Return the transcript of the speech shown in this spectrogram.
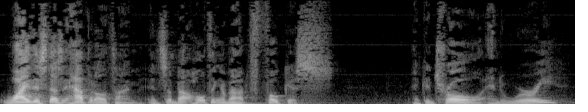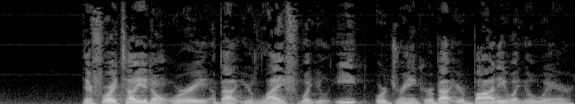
Why this doesn't happen all the time. It's about whole thing about focus and control and worry. Therefore, I tell you, don't worry about your life, what you'll eat or drink, or about your body, what you'll wear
